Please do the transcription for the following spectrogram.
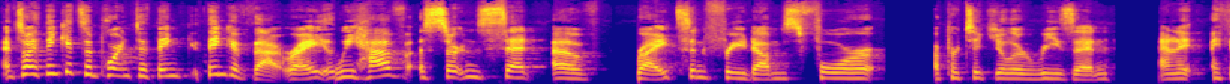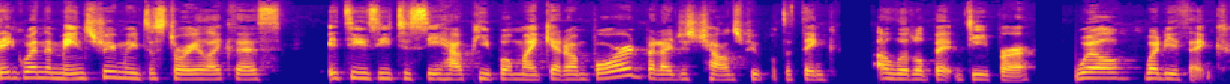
And so I think it's important to think think of that, right? We have a certain set of rights and freedoms for a particular reason. And I, I think when the mainstream reads a story like this, it's easy to see how people might get on board, but I just challenge people to think a little bit deeper. Will, what do you think?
